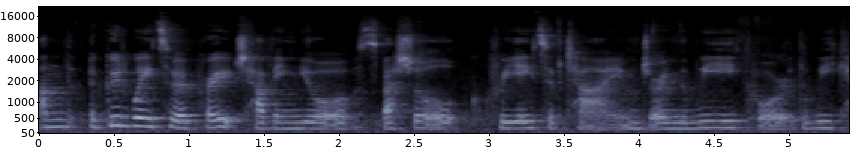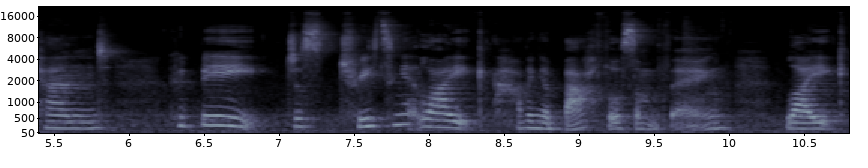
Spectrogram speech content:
And a good way to approach having your special creative time during the week or at the weekend could be just treating it like having a bath or something, like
